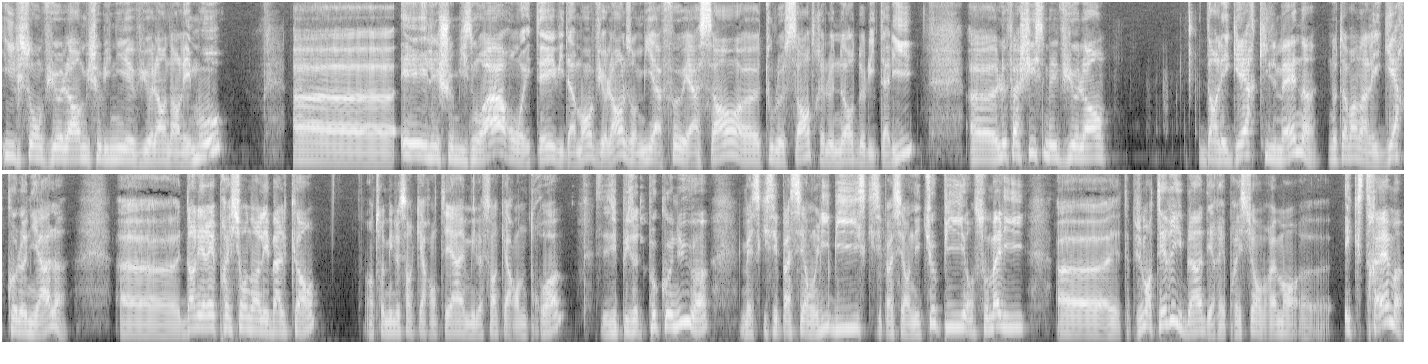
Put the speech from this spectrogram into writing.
Ils sont violents, Mussolini est violent dans les mots, euh, et les chemises noires ont été évidemment violents, elles ont mis à feu et à sang tout le centre et le nord de l'Italie. Le fascisme est violent dans les guerres qu'il mène, notamment dans les guerres coloniales, dans les répressions dans les Balkans, entre 1941 et 1943. C'est des épisodes peu connus, hein, mais ce qui s'est passé en Libye, ce qui s'est passé en Éthiopie, en Somalie, euh, est absolument terrible, hein, des répressions vraiment euh, extrêmes.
